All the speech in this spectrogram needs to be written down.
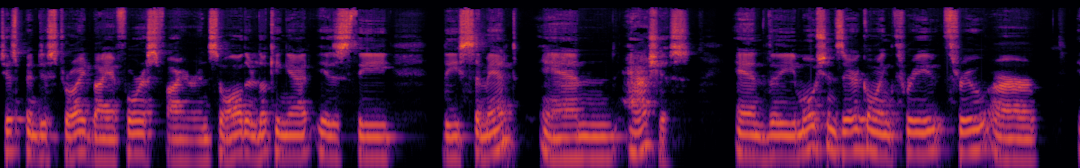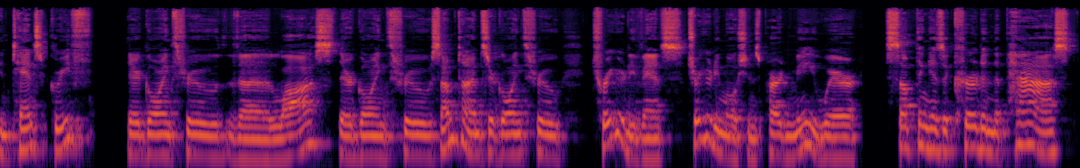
just been destroyed by a forest fire. And so all they're looking at is the, the cement and ashes. And the emotions they're going through, through are intense grief, they're going through the loss. They're going through, sometimes they're going through triggered events, triggered emotions, pardon me, where something has occurred in the past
